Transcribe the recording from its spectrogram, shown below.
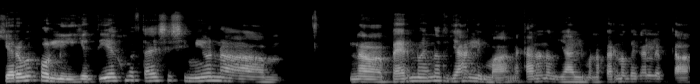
Χαίρομαι πολύ γιατί έχουμε φτάσει σε σημείο να, να παίρνω ένα διάλειμμα, να κάνω ένα διάλειμμα, να παίρνω 10 λεπτά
